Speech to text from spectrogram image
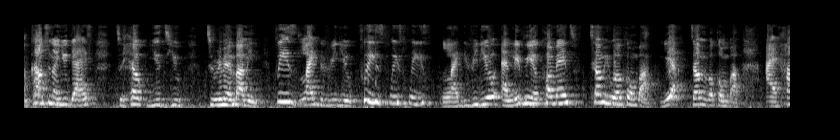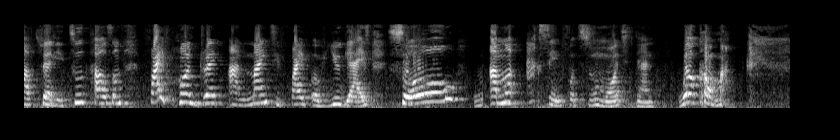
I'm counting on you guys to help YouTube to remember me. Please like the video. Please, please, please like the video and leave me a comment. Tell me welcome back. Yeah, tell me welcome back. I have 22,595 of you guys. So I'm not asking for too much than welcome. Back.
